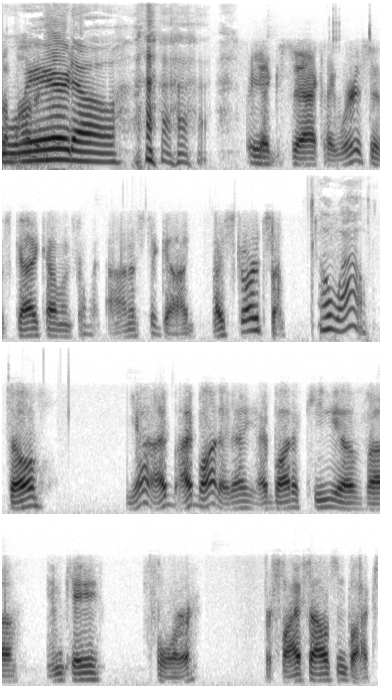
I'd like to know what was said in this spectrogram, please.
them out of- weirdo. Exactly. Where's this guy coming from? And honest to God, I scored some. oh wow. So, yeah, I, I bought it. I, I bought a key of uh, MK4 for five thousand bucks,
